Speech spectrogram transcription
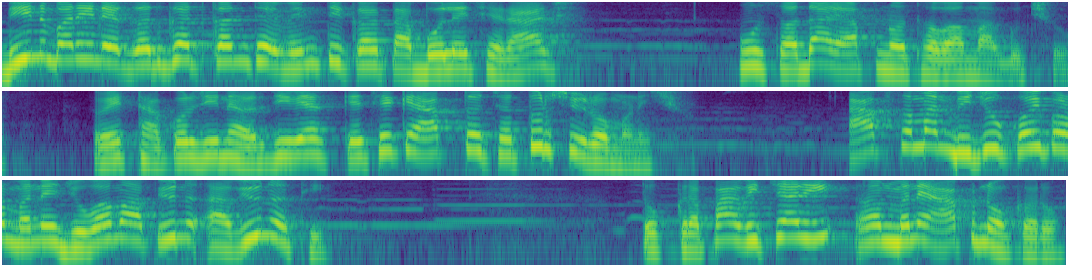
દિન બનીને ગદગદ કંઠે વિનંતી કરતા બોલે છે, રાજ હું સદાય આપનો થવા માગું છું. હવે ઠાકોરજીને હરજી વ્યાસ કહે છે કે આપ તો ચતુર શિરોમણી છું. આપ સમાન બીજું કોઈ પણ મને જોવામાં આપ્યું આવ્યું નથી. તો કૃપા વિચારી અને મને આપનો કરો.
